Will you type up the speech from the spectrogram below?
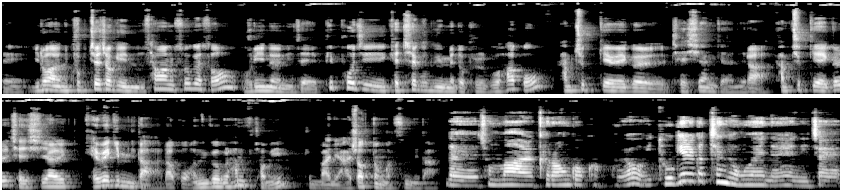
네, 이러한 국제적인 상황 속에서 우리는 이제 피포지 개최국임에도 불구하고 감축 계획을 제시한 게 아니라 감축 계획을 제시할 계획입니다라고 언급을 한 점이 좀 많이 아쉬웠던 것 같습니다. 네, 정말 그런 것 같고요. 이 독일 같은 경우에는 이제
